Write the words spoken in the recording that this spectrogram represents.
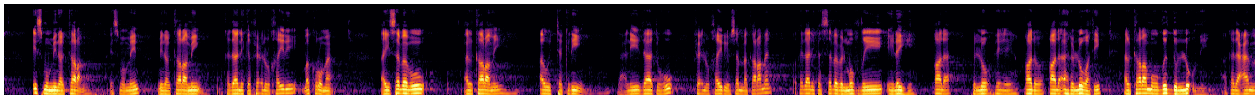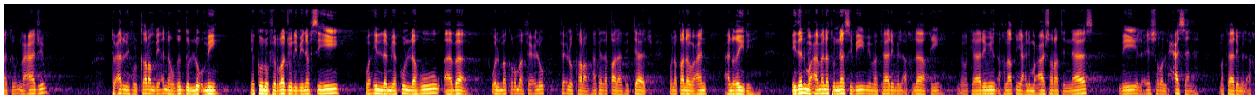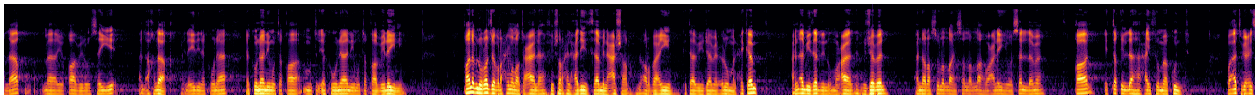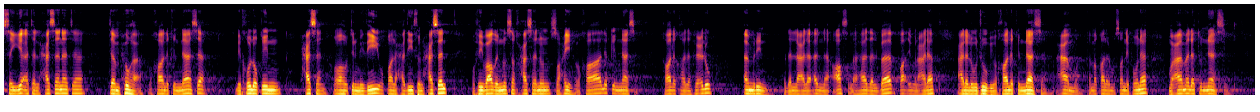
اسم من الكرم اسم من من الكرم وكذلك فعل الخير مكرمة أي سبب الكرم أو التكريم يعني ذاته فعل الخير يسمى كرما وكذلك السبب المفضي إليه. قال في اللغة قال قال أهل اللغة الكرم ضد اللؤم. هكذا عامة المعاجم تعرف الكرم بأنه ضد اللؤم يكون في الرجل بنفسه وإن لم يكن له آباء والمكرمه فعل فعل كرم هكذا قال في التاج ونقله عن عن غيره. اذا معاملة الناس بمكارم الأخلاق بمكارم الأخلاق يعني معاشرة الناس بالعشرة الحسنة. مكارم الأخلاق ما يقابل سيء الأخلاق حينئذ يكون يكونان متقا يكونان متقابلين. قال ابن رجب رحمه الله تعالى في شرح الحديث الثامن عشر من الأربعين كتابه جامع العلوم والحكم عن أبي ذر ومعاذ بن جبل أن رسول الله صلى الله عليه وسلم قال اتق الله حيثما كنت وأتبع السيئة الحسنة تمحها وخالق الناس بخلق حسن رواه الترمذي وقال حديث حسن وفي بعض النسخ حسن صحيح وخالق الناس. خالق هذا فعل أمر ودل على أن أصل هذا الباب قائم على على الوجوب وخالق الناس عام كما قال المصنفون معاملة الناس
